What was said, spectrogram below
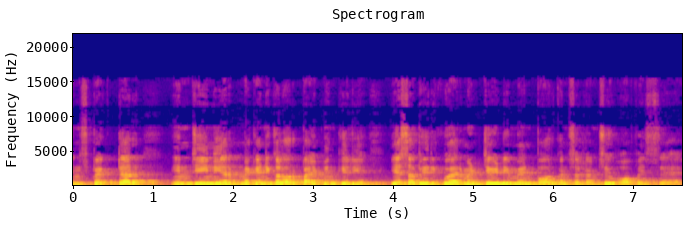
inspector engineer mechanical और पाइपिंग के लिए। ये सभी requirement JD man power consultancy office से है।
